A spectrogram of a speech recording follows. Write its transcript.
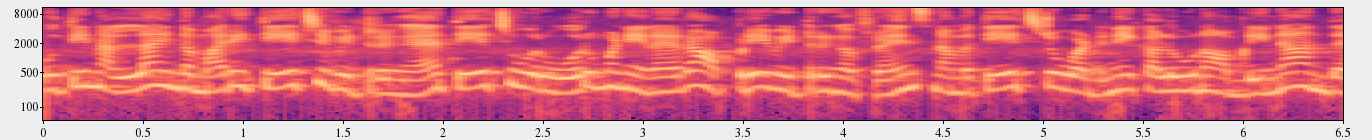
ஊற்றி நல்லா இந்த மாதிரி தேய்ச்சி விட்டுருங்க. தேய்ச்சி ஒரு ஒரு மணி நேரம் அப்படியே விட்டுருங்க ஃப்ரெண்ட்ஸ் நம்ம தேய்ச்சிட்டு உடனே கழுவுனோம் அப்படின்னா அந்த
